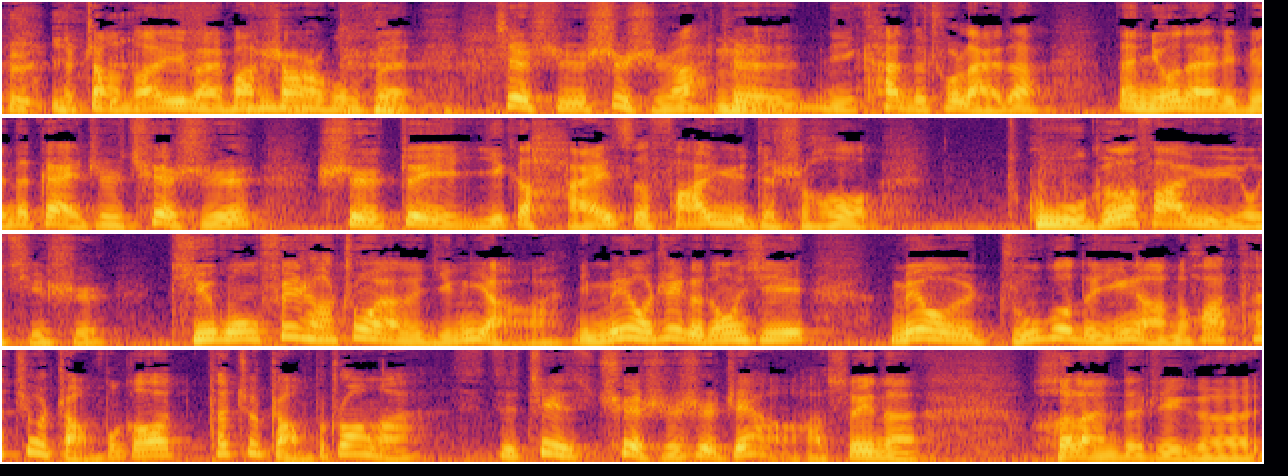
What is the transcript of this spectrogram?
长到一百八十二公分，这是事实啊，这你看得出来的。那牛奶里边的钙质确实是对一个孩子发育的时候，骨骼发育尤其是提供非常重要的营养啊。你没有这个东西，没有足够的营养的话，它就长不高，它就长不壮啊。这这确实是这样哈，所以呢，荷兰的这个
